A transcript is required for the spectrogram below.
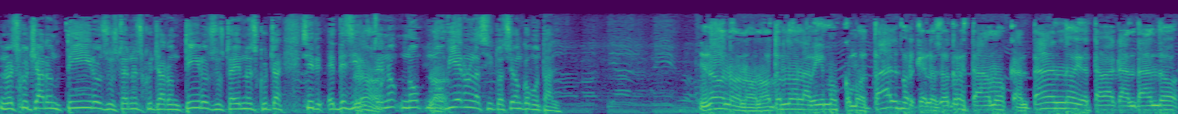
No escucharon tiros, ustedes no escucharon tiros, ustedes no escucharon... Es decir, es decir, No, ustedes no, no, no no. vieron la situación como tal. No, no, no, nosotros no la vimos como tal porque nosotros estábamos cantando, yo estaba cantando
